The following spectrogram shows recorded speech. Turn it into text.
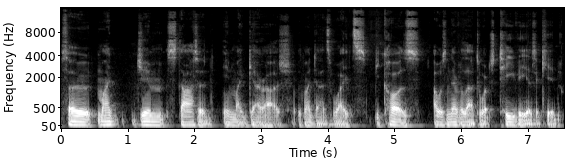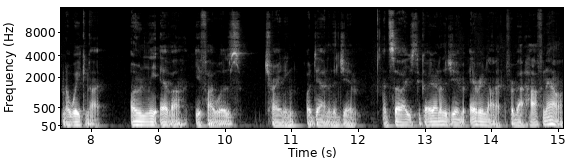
So my gym started in my garage with my dad's weights because I was never allowed to watch TV as a kid on a weeknight only ever if I was training or down in the gym. And so I used to go down to the gym every night for about half an hour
